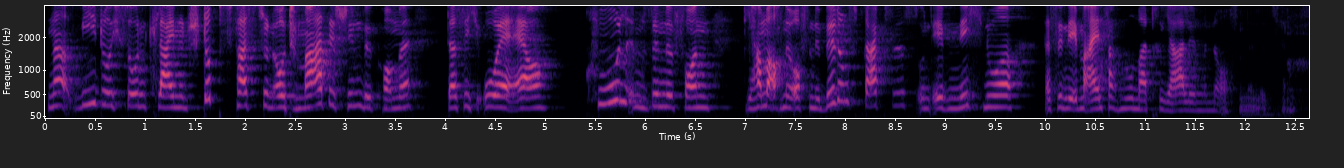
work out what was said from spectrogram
na, wie durch so einen kleinen Stups fast schon automatisch hinbekomme, dass ich OER cool im Sinne von, die haben auch eine offene Bildungspraxis und eben nicht nur, das sind eben einfach nur Materialien mit einer offenen Lizenz.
